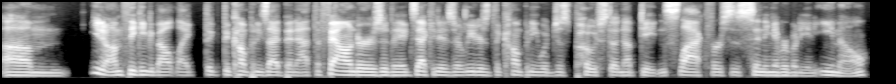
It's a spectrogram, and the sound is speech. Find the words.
Um you know i'm thinking about like the, the companies i've been at the founders or the executives or leaders of the company would just post an update in slack versus sending everybody an email.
